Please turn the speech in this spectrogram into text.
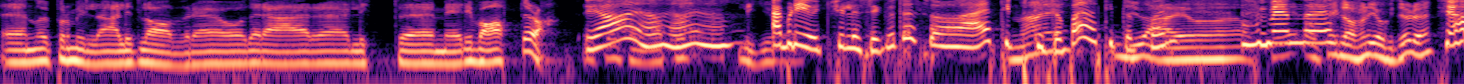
eh, når promille er litt lavere og dere er eh, litt eh, mer i vater, da. Ikke Ja, sånn ja, ja. ja. Jeg blir jo ikke fyllesyk, vet du, så jeg er tipp topp. Jeg er tipp Du for. er jo alltid, Men, eh, alltid klar for en joggetur, du. Ja,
